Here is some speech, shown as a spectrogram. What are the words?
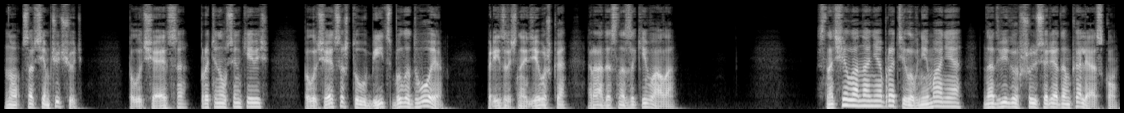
но совсем чуть-чуть. Получается, — протянул Сенкевич, — получается, что убийц было двое. Призрачная девушка радостно закивала. Сначала она не обратила внимания на двигавшуюся рядом коляску.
